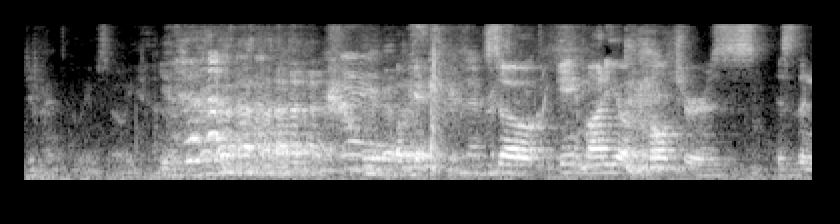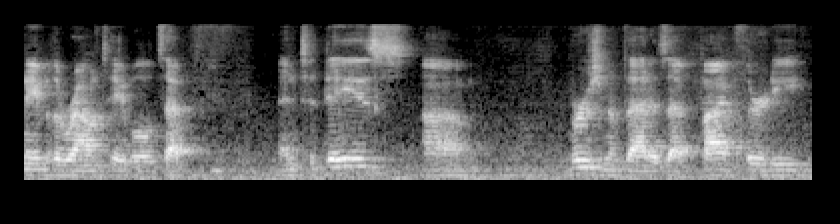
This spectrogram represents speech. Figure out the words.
Different, I believe so. Yeah. Yeah. okay. So game audio cultures is the name of the roundtable. It's at, and today's um, version of that is at 5:30, and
